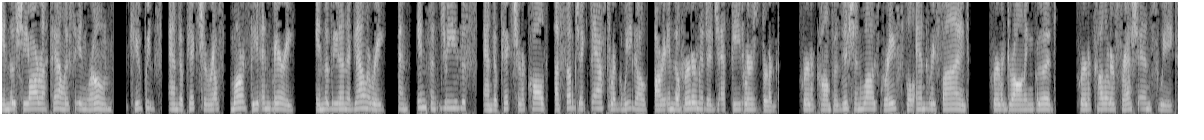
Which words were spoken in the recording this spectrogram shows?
in the Sciarra Palace in Rome, Cupids, and a picture of Martha and Mary. In the Vienna Gallery, an infant Jesus, and a picture called A Subject after Guido, are in the Hermitage at Petersburg. Her composition was graceful and refined, her drawing good, her color fresh and sweet,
